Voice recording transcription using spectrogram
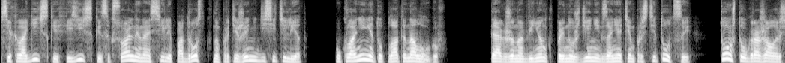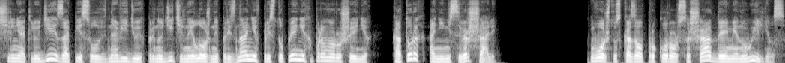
психологическое, физическое и сексуальное насилие подростков на протяжении 10 лет, уклонение от уплаты налогов. Также он обвинен в принуждении к занятиям проституцией, в том, что угрожал расчленять людей, записывал на видео их принудительные ложные признания в преступлениях и правонарушениях, которых они не совершали. Вот что сказал прокурор США Дэмиан Уильямс.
